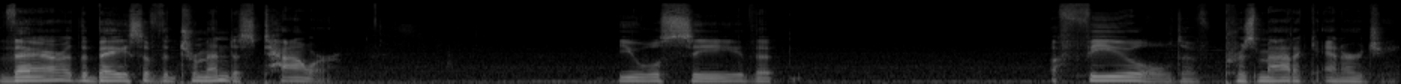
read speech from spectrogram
There, at the base of the tremendous tower, you will see that a field of prismatic energy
